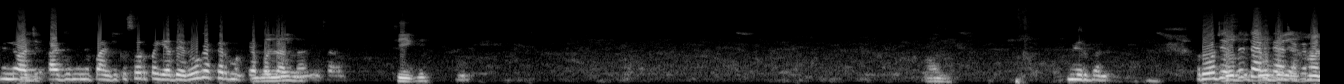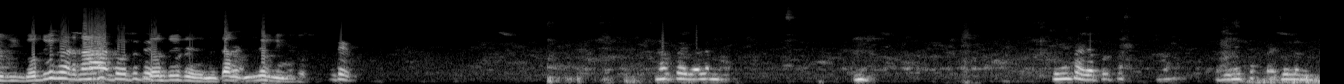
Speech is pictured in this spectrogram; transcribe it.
ਮੈਨੂੰ ਅੱਜ ਅੱਜ ਮੈਨੂੰ 500 ਰੁਪਇਆ ਦੇ ਦੋਗੇ ਫਿਰ ਮੁੜ ਕੇ ਆਪਾਂ ਕਰ ਲਾਂਗੇ ਸਾਰਾ ਠੀਕ ਹੈ। ਹਾਂਜੀ। ਮਿਹਰਬਾਨੀ। ਰੋਜ਼ ਦੁੱਧ ਇਸੇ ਟਾਈਮ ਦੁੱਧ ਤੇ ਆ ਵੀ- ਜਾ ਕਰ। ਹਾਂਜੀ ਦੁੱਧ ਵੀ ਖੜਨਾ ਹਾਂ, ਦੁੱਧ ਦੇ ਦੁੱਧ ਵੀ ਦੇ ਦੇਣੀ ਤੁਹਾਨੂੰ ਲਿਆਉਣੀ ਮੈਂ ਦੁੱਧ। ਦੇ ਨਾ ਕੋਈ ਗੱਲ ਨਹੀਂ ਕਿਵੇਂ ਕਰਿਆ ਪੁੱਤ? ਜਿਹਨੇ ਤਾਂ ਪੈਸੇ ਲੰਮੇ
